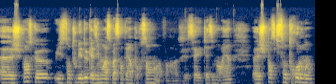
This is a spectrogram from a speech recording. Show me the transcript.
je pense que ils sont tous les deux quasiment à 61%, enfin c'est quasiment rien. je pense qu'ils sont trop loin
